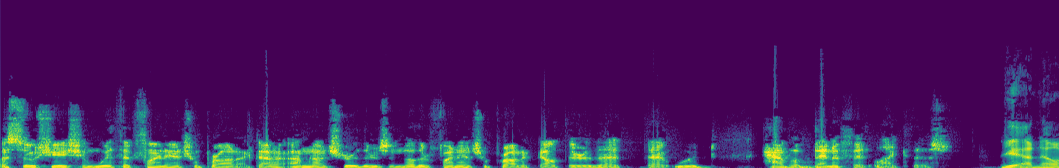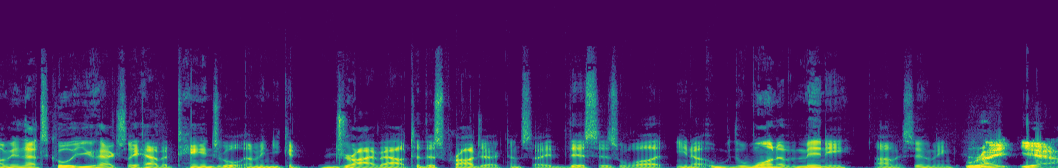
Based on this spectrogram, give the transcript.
association with a financial product. I, am not sure there's another financial product out there that that would have a benefit like this. Yeah, no, I mean that's cool. You actually have a tangible. I mean, you can drive out to this project and say, "This is what you know." One of many, I'm assuming. Right. Yeah.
